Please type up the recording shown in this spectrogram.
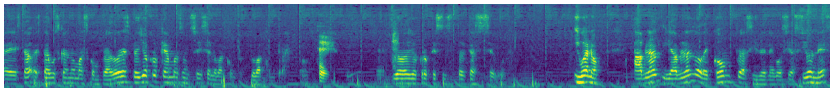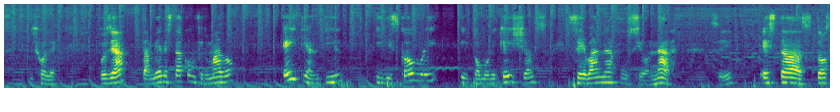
eh, está, está, buscando más compradores, pero yo creo que Amazon sí se lo va a, lo va a comprar. Yo, yo creo que sí, estoy casi seguro. Y bueno, hablando, y hablando de compras y de negociaciones, híjole, pues ya también está confirmado ATT y Discovery y Communications se van a fusionar. ¿sí? Estas dos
